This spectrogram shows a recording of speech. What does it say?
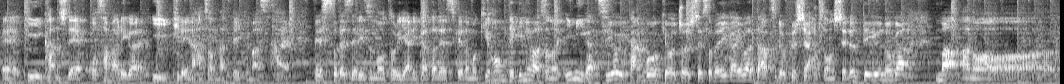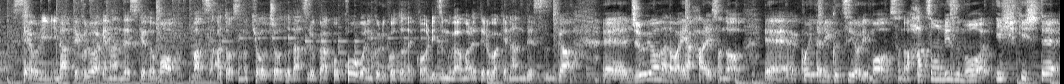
えーいい感じで収まりがいい綺麗な発音になっていきます、はい、でストレスでリズムを取るやり方ですけども基本的にはその意味が強い単語を強調してそれ以外は脱力して発音してるっていうのがまああのーセオリーになってくるわけなんですけども、まあ、あとはその強調と脱力がこう交互に来ることでこうリズムが生まれてるわけなんですが、えー、重要なのはやはりその、えー、こういった理屈よりもその発音リズムを意識して、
